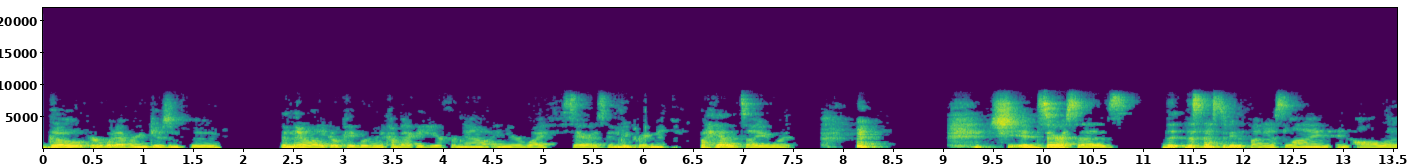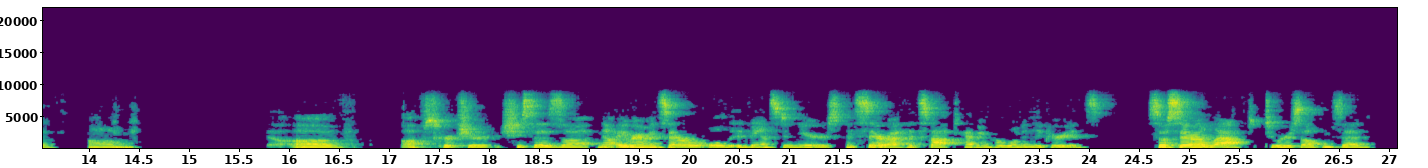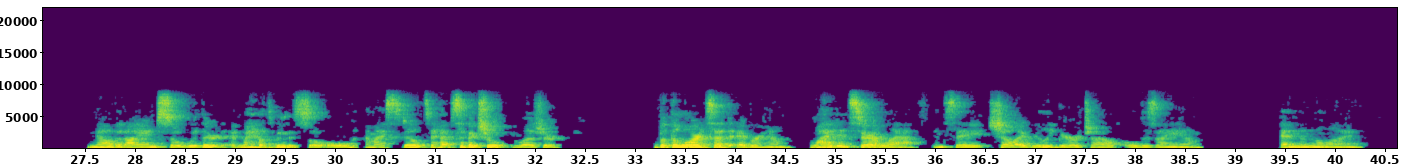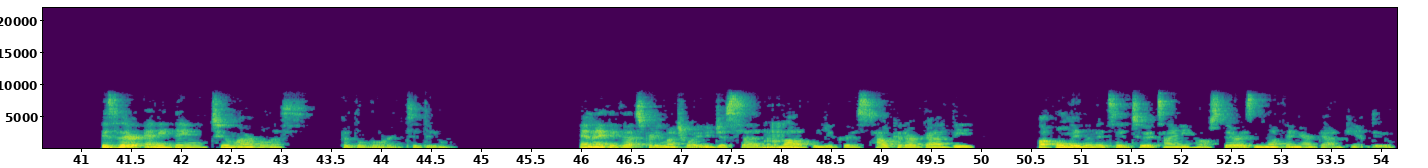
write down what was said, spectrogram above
goat or whatever and gives them food. And they're like, "Okay, we're going to come back a year from now, and your wife Sarah is going to be pregnant." But I got to tell you what. she and Sarah says th- this has to be the funniest line in all of um, of of scripture. She says, uh, "Now Abraham and Sarah were old, advanced in years, and Sarah had stopped having her womanly periods. So Sarah laughed to herself and said." Now that I am so withered and my husband is so old, am I still to have sexual pleasure? But the Lord said to Abraham, Why did Sarah laugh and say, Shall I really bear a child, old as I am? And then the line, Is there anything too marvelous for the Lord to do? And I think that's pretty much what you just said Mhm. about the Eucharist. How could our God be uh, only limited to a tiny host? There is nothing our God can't do.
